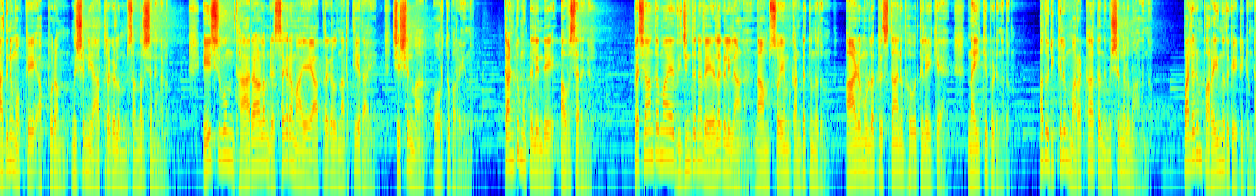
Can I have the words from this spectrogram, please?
അതിനുമൊക്കെ അപ്പുറം മിഷൻ യാത്രകളും സന്ദർശനങ്ങളും. യേശുവും ധാരാളം രസകരമായ യാത്രകൾ നടത്തിയതായി ശിഷ്യന്മാർ ഓർത്തു പറയുന്നു. കണ്ടുമുട്ടലിന്റെ അവസരങ്ങൾ. പ്രശാന്തമായ വിചിന്തന വേളകളിലാണ് നാം സ്വയം കണ്ടെത്തുന്നതും ആഴമുള്ള ക്രിസ്താനുഭവത്തിലേക്ക് നയിക്കപ്പെടുന്നതും. അതൊരിക്കലും മറക്കാത്ത നിമിഷങ്ങളുമാകുന്നു. പലരും പറയുന്നത് കേട്ടിട്ടുണ്ട്.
